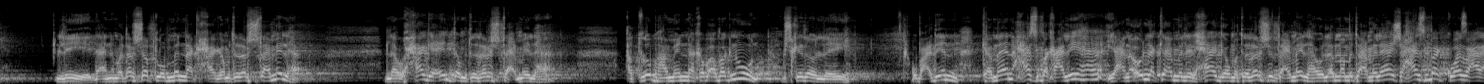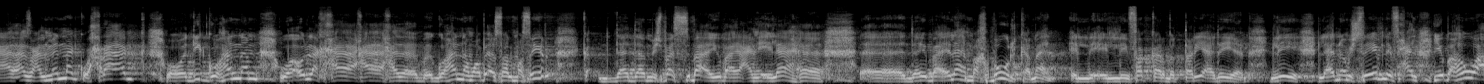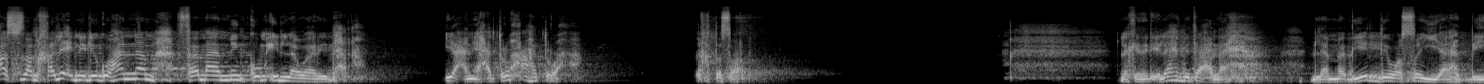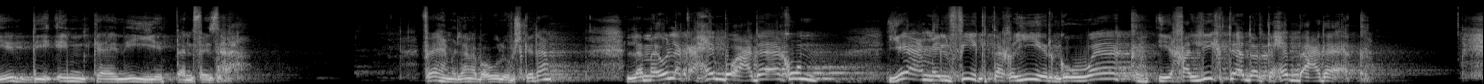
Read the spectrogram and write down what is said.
ليه؟ لأن ما أقدرش أطلب منك حاجة ما تقدرش تعملها. لو حاجة أنت ما تقدرش تعملها اطلبها منك ابقى مجنون مش كده ولا إيه؟ وبعدين كمان احاسبك عليها يعني أقول لك اعمل الحاجة وما تقدرش تعملها ولما ما تعملها احاسبك وازعل ازعل منك واحرقك واوديك جهنم واقول لك جهنم وبئس المصير. ده ده مش بس بقى يبقى يعني إله آه، ده يبقى إله مقبول كمان اللي اللي يفكر بالطريقة دي. ليه؟ لأنه مش سايبني في حال يبقى هو أصلا خلقني لجهنم فما منكم إلا واردها يعني هتروح هتروح اختصار. لكن الإله بتاعنا لما بيدي وصية بيدي إمكانية تنفيذها. فاهم اللي أنا بقوله مش كده؟ لما يقول لك أحبوا اعدائكم يعمل فيك تغيير جواك يخليك تقدر تحب أعدائك.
